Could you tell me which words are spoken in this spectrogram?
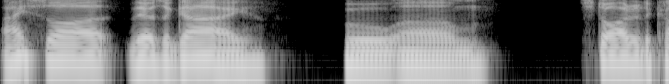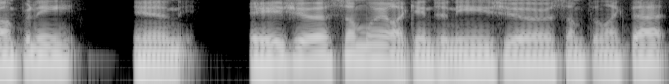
I saw there's a guy who um, started a company in Asia somewhere, like Indonesia or something like that,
